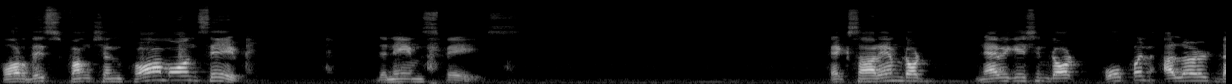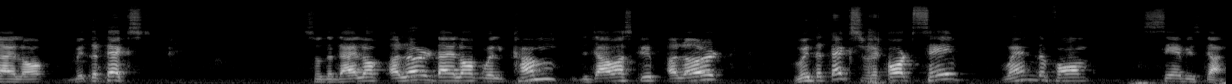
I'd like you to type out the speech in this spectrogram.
for this function from on save. The namespace xrm dot navigation dot open alert dialog with the text. So the dialog alert dialog will come. The javascript alert with the text record save when the form save is done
